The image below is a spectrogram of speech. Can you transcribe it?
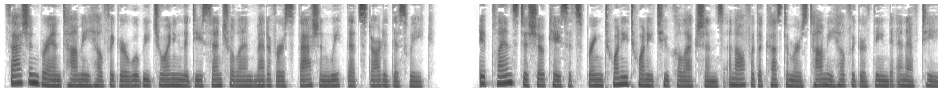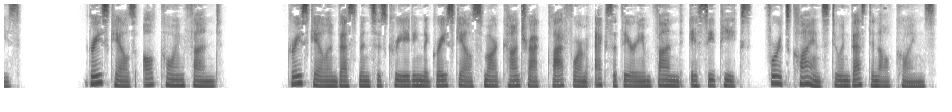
Fashion brand Tommy Hilfiger will be joining the Decentraland Metaverse Fashion Week that started this week. It plans to showcase its spring 2022 collections and offer the customers Tommy Hilfiger themed NFTs. Grayscale's altcoin fund. Grayscale Investments is creating the Grayscale Smart Contract Platform X Ethereum Fund, ECPEX, for its clients to invest in altcoins.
